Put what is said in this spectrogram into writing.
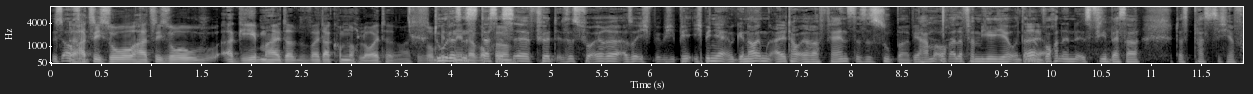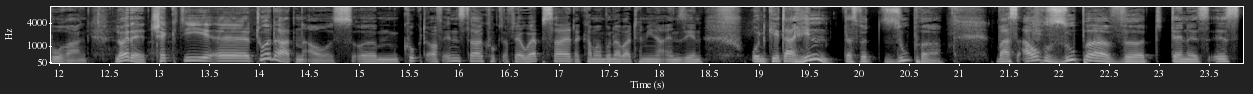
Ist auch Hat sich so, hat sich so ergeben halt, weil da kommen noch Leute. Weißt du, so Du, das ist, das ist, äh, für, das ist für eure, also ich, ich, bin- ich bin ja genau im Alter eurer Fans, das ist super. Wir haben auch alle Familie und dann Ja, am. Wochenende ist viel besser. Das passt sich hervorragend. Leute, checkt die äh, Tourdaten aus. Ähm, guckt auf Insta, guckt auf der Website, da kann man wunderbar Termine einsehen und geht dahin. Das wird super. Was auch super wird, Dennis, ist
